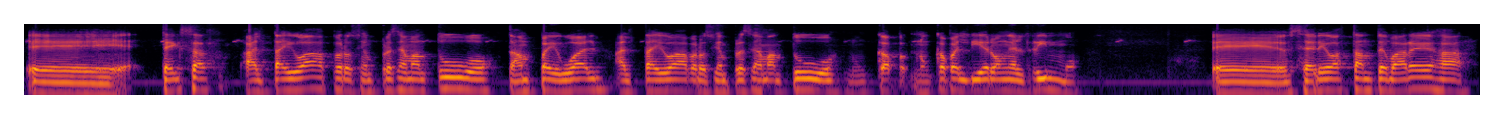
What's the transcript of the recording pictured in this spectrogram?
Eh, Texas, alta y baja, pero siempre se mantuvo. Tampa igual, alta y baja, pero siempre se mantuvo. Nunca, nunca perdieron el ritmo. Eh, serie bastante pareja.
